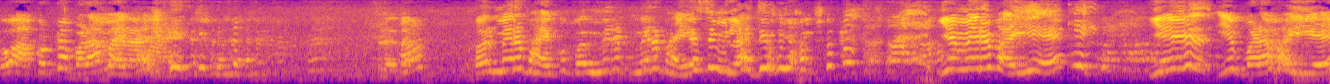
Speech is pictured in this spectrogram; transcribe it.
वो आकोट का बड़ा मायका है। हाँ, और मेरे भाई को मेरे मेरे भैया से मिलाती हूँ यहाँ पे। ये मेरे भाई है। ये ये बड़ा भाई है।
